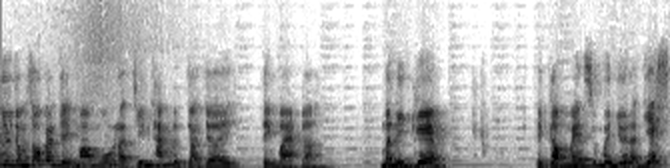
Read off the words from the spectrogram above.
nhiêu trong số các anh chị mong muốn là chiến thắng được trò chơi tiền bạc à? Money game. Thì comment xuống bên dưới là yes.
